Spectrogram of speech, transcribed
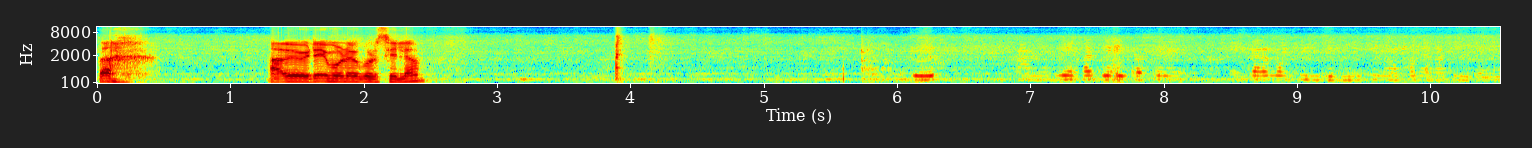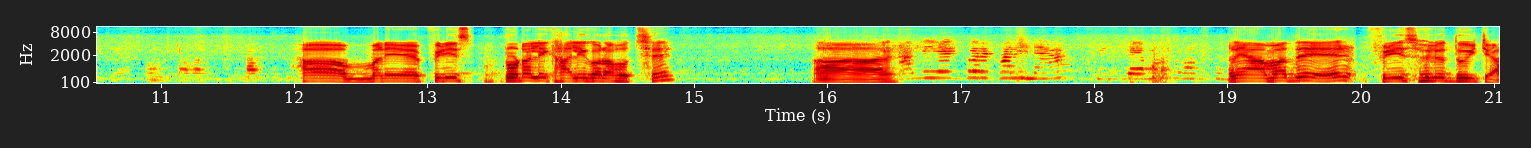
তা, আমি ওইটাই মনে করছিলাম। হ্যাঁ মানে ফ্রিজ টোটালি খালি করা হচ্ছে। আর খালি একবারে খালি না কিন্তু এমন কোনো মানে আমাদের ফ্রিজ হইল দুইটা,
